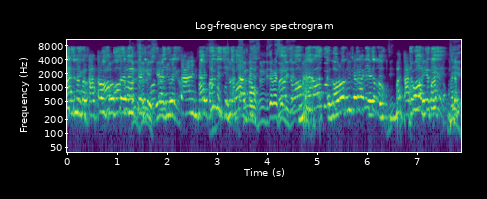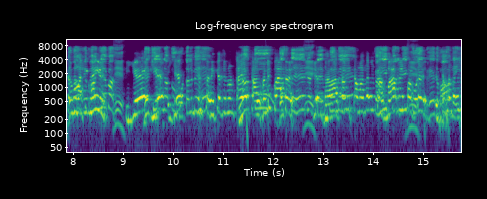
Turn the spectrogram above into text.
आज मैं बताता हूँ दोस्तों ये अधिवक्ता है। सुन लीजिए गौरव जी जरा बताता हूँ ये बात नहीं है। ये ये ये होटल में तरीके से उन्होंने कहा काल्पनिक बात है। ये धरातल का मतलब इस बात नहीं पड़ते इसका मतलब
